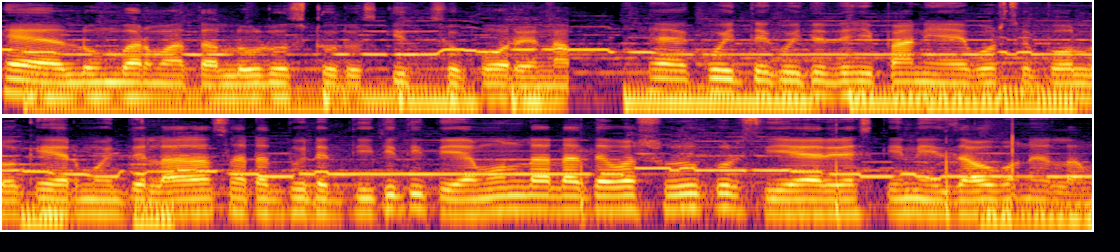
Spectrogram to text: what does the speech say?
হ্যাঁ লুম্বার মাথা লুডুস টুডুস কিচ্ছু পরে না। হ্যাঁ কইতে কইতে দেখি পানি আয় পড়ছে বলল এর মধ্যে লালা ছাড়া দুইটা দিতে দিতে এমন লালা দেওয়া শুরু করছি, আর নিয়ে যাও বানালাম।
